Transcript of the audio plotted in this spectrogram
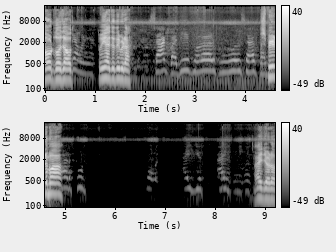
આઉટ તો જાઓ તું અહીંયા જતી બેટા. સ્પીડમાં આવી જડો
